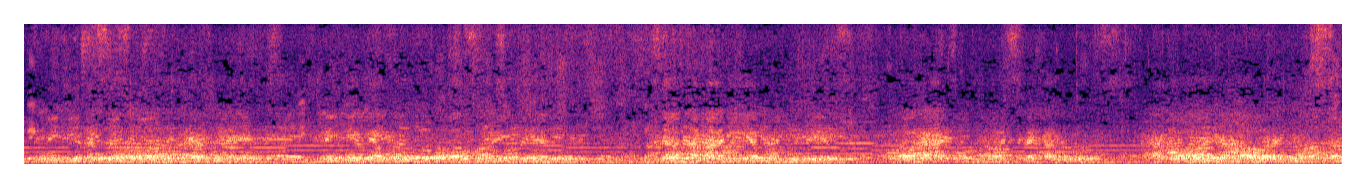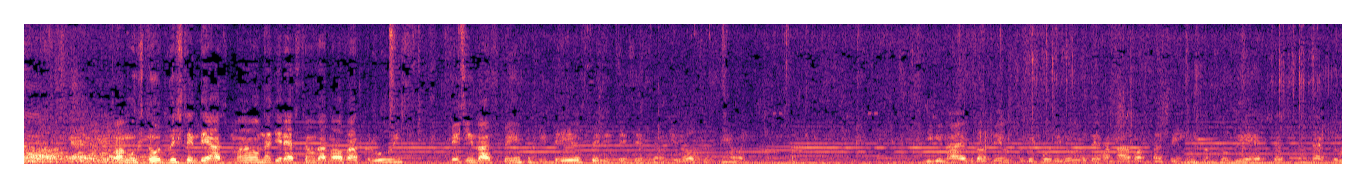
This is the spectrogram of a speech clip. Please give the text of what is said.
Bendita sois vós entre as mulheres, bendito é o fruto do vosso ventre, Jesus. Santa Maria, Mãe de Deus, orai por nós, pecadores, agora e na hora de nossa morte. Amém. Vamos todos estender as mãos na direção da nova cruz, pedindo as bênçãos de Deus pela intercessão de Nossa Senhora. Dignai-vos, ó Deus Todo-Poderoso, derramar a vossa bênção sobre esta Santa Cruz,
